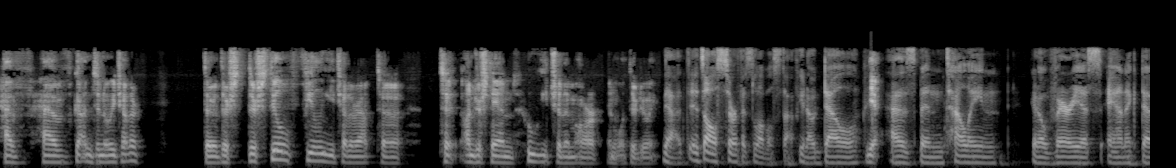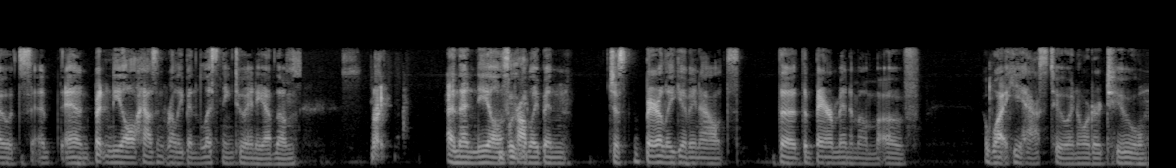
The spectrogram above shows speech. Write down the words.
have have gotten to know each other they're they're they're still feeling each other out to to understand who each of them are and what they're doing. Yeah, it's all surface level stuff. You know, Dell yeah. has been telling you know various anecdotes, and, and but Neal hasn't really been listening to any of them. Right. And then Neal's Completely. probably been just barely giving out the the bare minimum of what he has to in order to,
